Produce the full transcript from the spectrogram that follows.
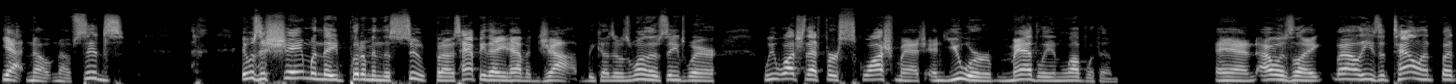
Yeah, no, no. Sid's. It was a shame when they put him in the suit, but I was happy that he'd have a job because it was one of those things where we watched that first squash match and you were madly in love with him. And I was like, well, he's a talent, but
